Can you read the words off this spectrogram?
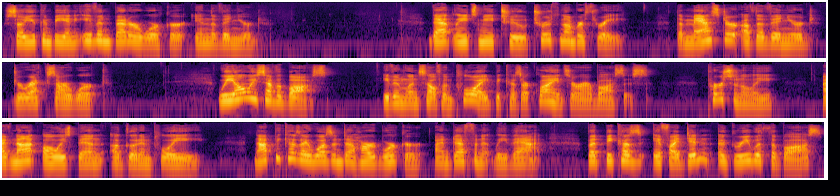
so you can be an even better worker in the vineyard. That leads me to truth number three the master of the vineyard directs our work. We always have a boss, even when self employed, because our clients are our bosses. Personally, I've not always been a good employee. Not because I wasn't a hard worker, I'm definitely that, but because if I didn't agree with the boss,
